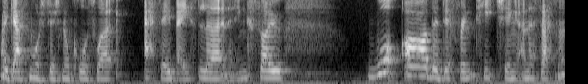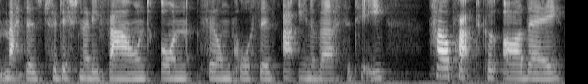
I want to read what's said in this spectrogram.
I guess, more traditional coursework, essay based learning. So, what are the different teaching and assessment methods traditionally found on film courses at university? How practical are they?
